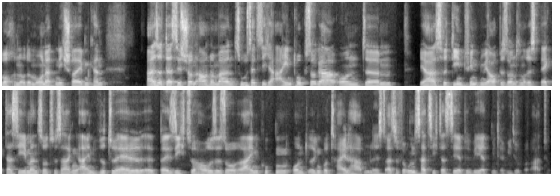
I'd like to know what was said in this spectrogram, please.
Wochen oder Monaten nicht schreiben kann. Also das ist schon auch nochmal ein zusätzlicher Eindruck sogar und ähm, ja, es verdient, finden wir auch besonderen Respekt, dass jemand sozusagen ein virtuell äh, bei sich zu Hause so reingucken und irgendwo teilhaben lässt. Also für uns hat sich das sehr bewährt mit der Videoberatung.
